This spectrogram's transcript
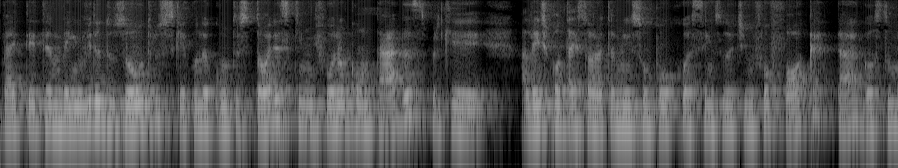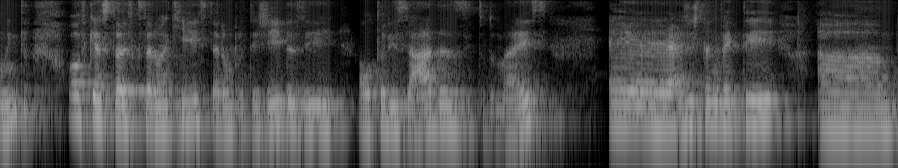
Vai ter também o Vida dos Outros, que é quando eu conto histórias que me foram contadas, porque além de contar história, eu também sou um pouco assim, sou do time fofoca, tá? Gosto muito. Óbvio que as histórias que estarão aqui estarão protegidas e autorizadas e tudo mais. É, a gente também vai ter uh,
